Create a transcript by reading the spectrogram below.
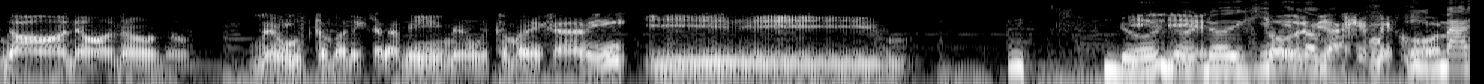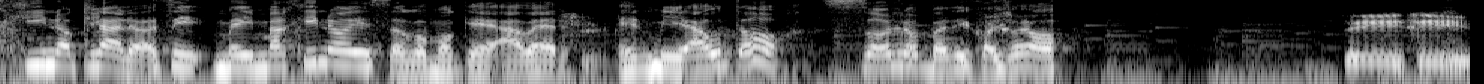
No, no, no, no. Me gusta manejar a mí, me gusta manejar a mí y... No, no, no, dijiste como, imagino, claro, sí, me imagino eso, como que, a ver, en mi auto solo manejo yo. Sí, sí,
